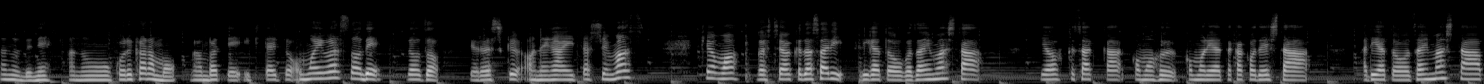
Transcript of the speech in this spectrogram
なのでね、あのこれからも頑張っていきたいと思いますので、どうぞよろしくお願いいたします。今日もご視聴くださりありがとうございました。洋服作家コモフ小森屋隆子でした。ありがとうございました。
